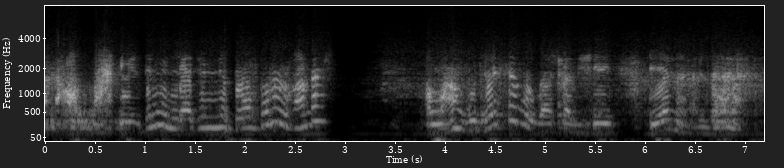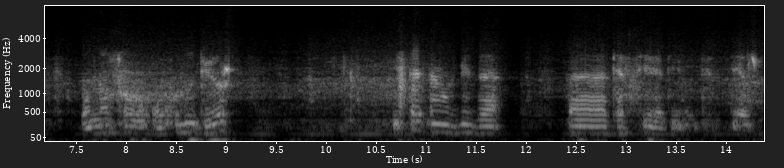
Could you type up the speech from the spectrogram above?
Allah bildi mi ledününü doldurur kardeş. Allah'ın kudreti bu başka bir şey diyemez bize. Ondan sonra okudu diyor. İsterseniz biz de e, tefsir edeyim diyor.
